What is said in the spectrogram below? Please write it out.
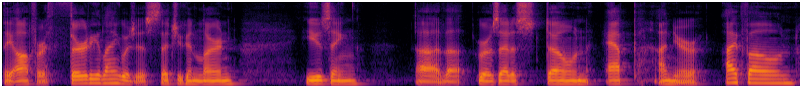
they offer 30 languages that you can learn using uh, the Rosetta Stone app on your iPhone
